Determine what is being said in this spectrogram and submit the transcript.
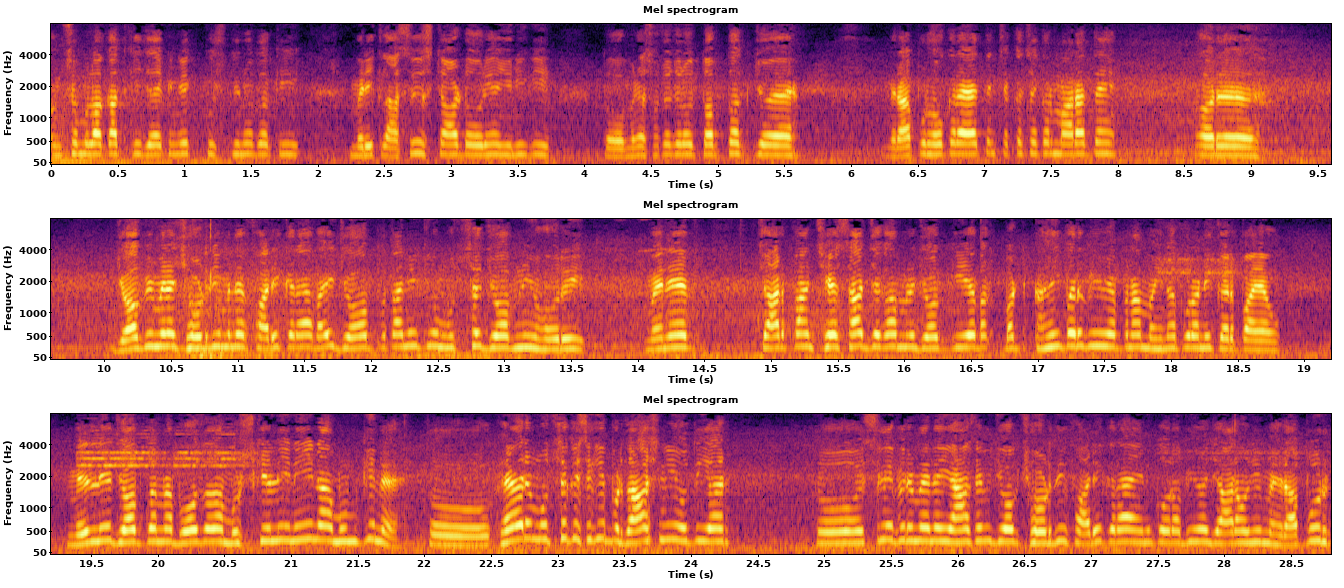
उनसे मुलाकात की जाए, क्योंकि कुछ दिनों तक ही मेरी क्लासेस स्टार्ट हो रही हैं यूनी की। तो मैंने सोचा चलो तब तक जो है मेहराबपुर होकर आए थे, चक्कर चक्कर माराते हैं। और, जॉब भी मैंने छोड़ दी, मैंने फारिग कराया। भाई जॉब पता नहीं क्यों मुझसे जॉब नहीं हो रही। मैंने चार, पाँच छः सात जगह मैंने जॉब की है बट कहीं पर भी मैं अपना महीना पूरा नहीं कर पाया हूँ। मेरे लिए जॉब करना बहुत ज़्यादा मुश्किल ही नहीं, नामुमकिन है। तो खैर, मुझसे किसी की बर्दाश्त नहीं होती यार। तो इसलिए फिर मैंने यहाँ से भी जॉब छोड़ दी, फारिग कराया इनको और अभी मैं जा रहा हूँ जी मेहरापुर।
